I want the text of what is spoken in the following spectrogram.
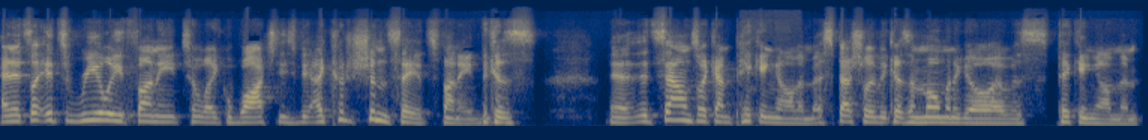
And it's like it's really funny to like watch these. I could shouldn't say it's funny because it sounds like I'm picking on them, especially because a moment ago I was picking on them.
